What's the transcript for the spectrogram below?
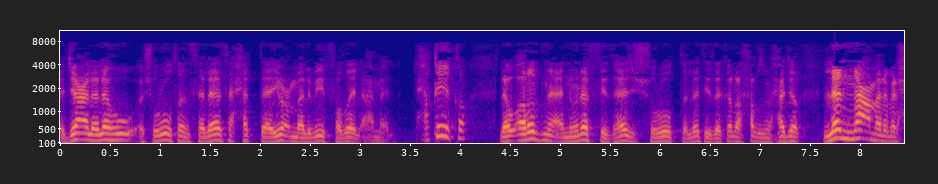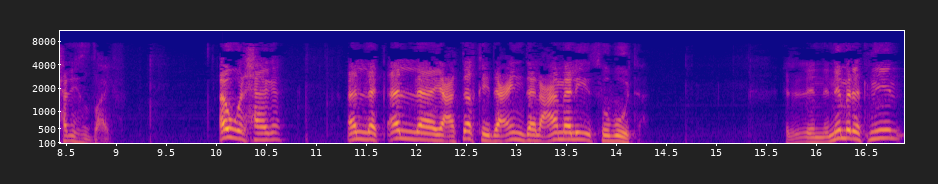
جعل له شروطا ثلاثة حتى يعمل به في فضائل الأعمال. الحقيقة لو أردنا أن ننفذ هذه الشروط التي ذكرها الحافظ بن حجر لن نعمل بالحديث الضعيف. أول حاجة قال لك ألا يعتقد عند العمل ثبوتا. نمرة اثنين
